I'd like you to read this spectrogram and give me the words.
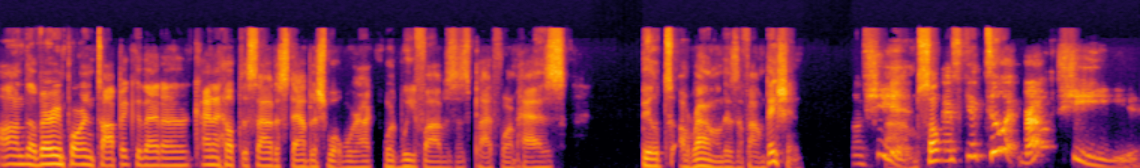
on the very important topic that uh kind of helped us out establish what we're at- what WeFobs' platform has built around as a foundation. Well, shit. Um, so Let's get to it, bro. Shit.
